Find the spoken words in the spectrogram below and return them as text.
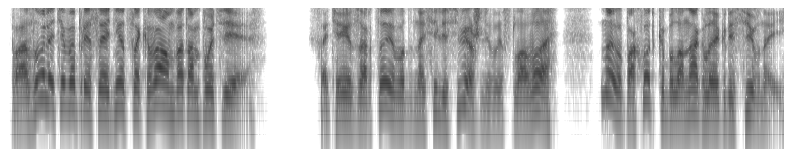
позволите вы присоединиться к вам в этом пути?» Хотя изо рта его доносились вежливые слова, но его походка была наглой и агрессивной.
